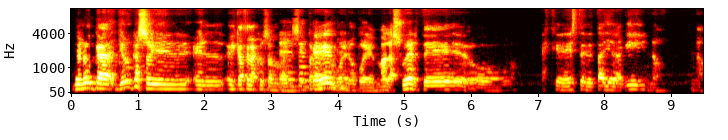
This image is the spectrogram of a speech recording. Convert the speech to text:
Yo nunca, yo nunca soy el, el- el que hace las cosas mal. Siempre, bueno, pues mala suerte o es que este detalle de aquí, no, no.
